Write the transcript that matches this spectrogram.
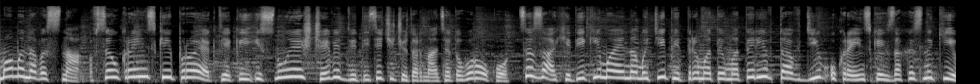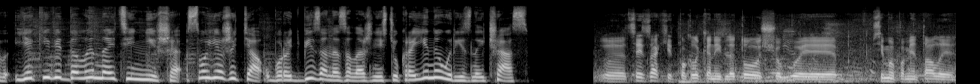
Мамина весна всеукраїнський проект, який існує ще від 2014 року. Це захід, який має на меті підтримати матерів та вдів українських захисників, які віддали найцінніше своє життя у боротьбі за незалежність України у різний час. Е, Цей захід покликаний для того, щоб всі ми пам'ятали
